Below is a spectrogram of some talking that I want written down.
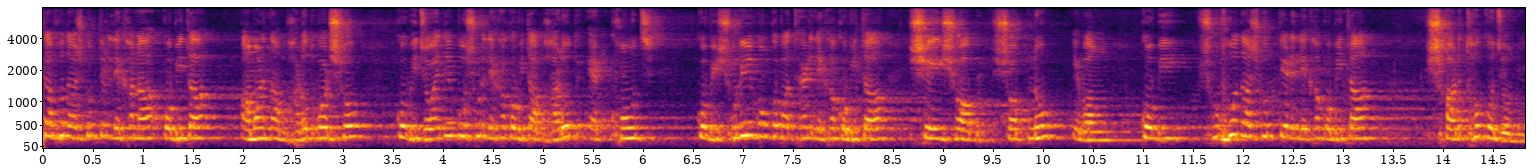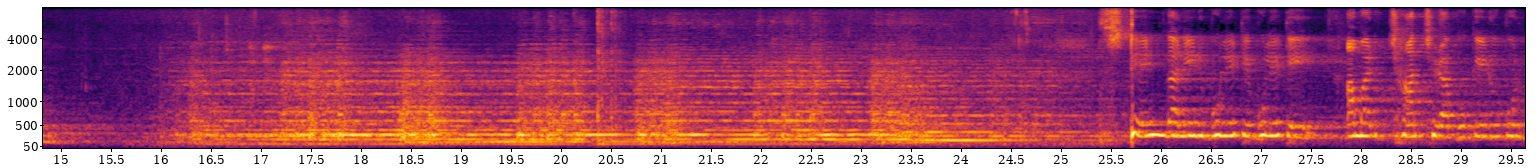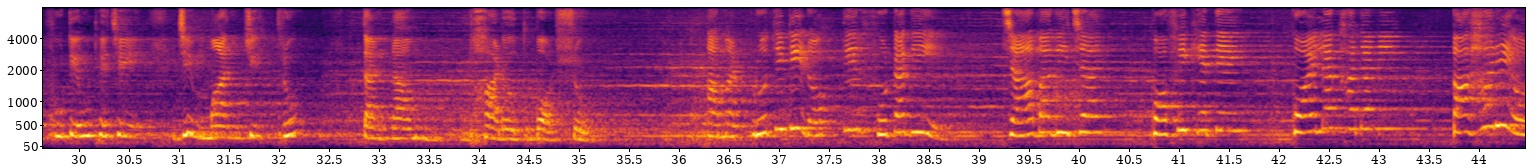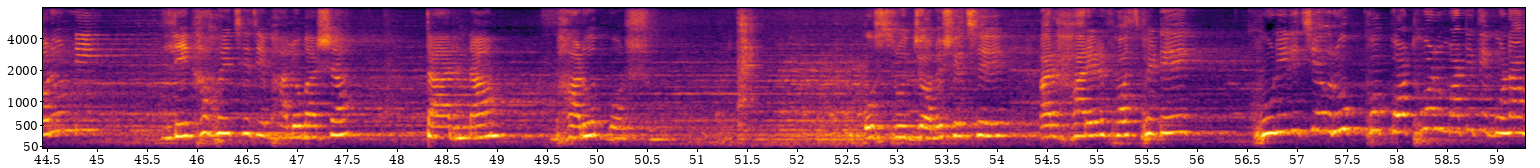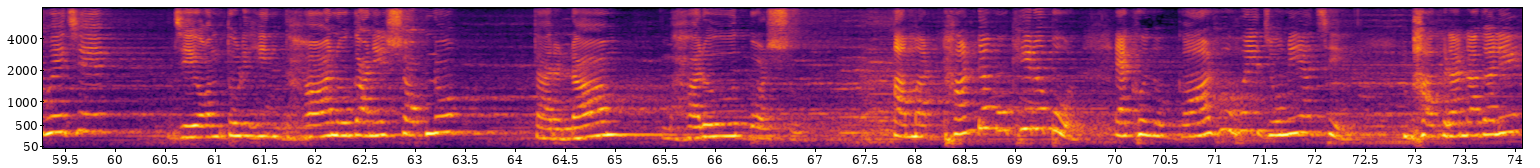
দাহ দাশগুপ্তের লেখা না কবিতা আমার নাম ভারতবর্ষ, কবি জয়দেব বসুর লেখা কবিতা ভারত, এক খোঁজ, কবি সুনীল গঙ্গোপাধ্যায়ের লেখা কবিতা সেই সব স্বপ্ন এবং কবি শুভ দাশগুপ্তের লেখা কবিতা সার্থক গানের বুলেটে বুলেটে আমার ছাঁচড়া বুকের উপর ফুটে উঠেছে যে মানচিত্র। তার নাম ভারতবর্ষ। আমার প্রতিটি রক্তের ফোঁটা দিয়ে চা বাগিচায়, কফি খেতে, কয়লা খাদানে, পাহাড়ে অরণ্যে লেখা হয়েছে যে ভালোবাসা, তার নাম ভারতবর্ষ। অশ্রুর জল এসেছে আর হাড়ের ফসফেটে, খুনির চেয়েও রুক্ষ কঠোর মাটিতে বোনা হয়েছে। যে অন্তরহীন ধান ও গানের স্বপ্ন, তার নাম ভারতবর্ষ। আমার ঠান্ডা মুখের ওপর এখনও গাঢ় হয়ে জমে আছে ভাগড়া নাগালের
